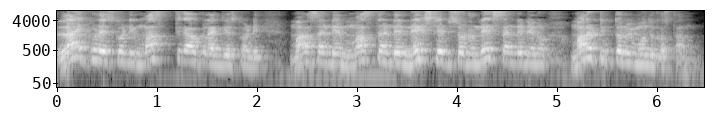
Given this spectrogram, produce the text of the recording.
లైక్ కూడా వేసుకోండి. మస్తుగా ఒక లైక్ చేసుకోండి. మన సండే మస్త్ అంటే నెక్స్ట్ ఎపిసోడ్ నెక్స్ట్ సండే నేను మరో టిప్తో మీ ముందుకు వస్తాను.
